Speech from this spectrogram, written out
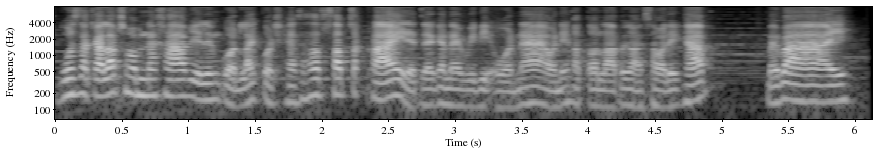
ขอบคุณสำหรับการรับชมนะครับ อย่าลืมกดไลค์กดแชร์ซับสไครต์เดี๋ยวเจอกันในวิดีโอหน้า วันนี้ขอตัวลาไปก่อน สวัสดีครับ บ๊ายบาย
